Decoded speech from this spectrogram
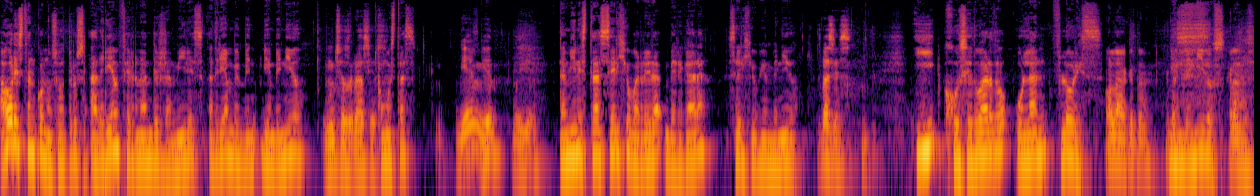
Ahora están con nosotros Adrián Fernández Ramírez. Adrián, bien, bienvenido. Muchas gracias. ¿Cómo estás? Bien, bien, muy bien. También está Sergio Barrera Vergara. Sergio, bienvenido. Gracias. Y José Eduardo Olán Flores. Hola, ¿qué tal? Gracias. Bienvenidos. Gracias.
